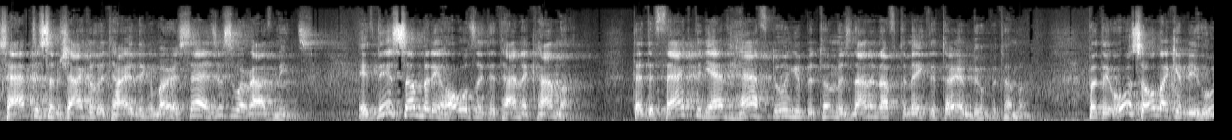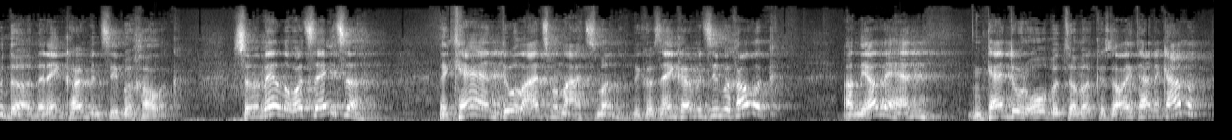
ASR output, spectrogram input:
So after some shackle v'tari, the Gemara says, this is what Rav means. If there's somebody holds like the Tanakama, that the fact that you have half doing it b'tumah is not enough to make the Torah do b'tumah, but they also like a Yehuda that ain't carbon tzibur chalak. So Mamela, what's the Eitzah? They can do a latzman latzman because they ain't carbon tzibur chalak. On the other hand, you can't do it all b'tumah because they all Tanakama.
